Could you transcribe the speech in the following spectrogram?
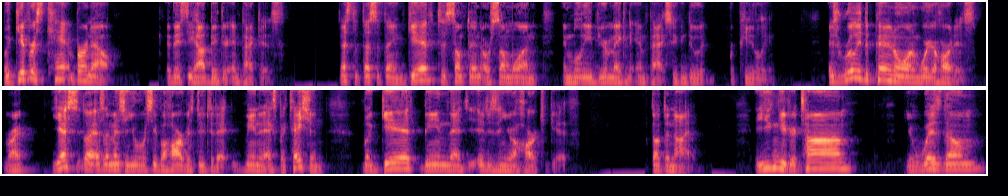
But givers can't burn out if they see how big their impact is. That's the that's the thing. Give to something or someone and believe you're making an impact so you can do it repeatedly. It's really dependent on where your heart is, right? Yes, as I mentioned, you'll receive a harvest due to that being an expectation, but give being that it is in your heart to give. Don't deny it. You can give your time, your wisdom,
